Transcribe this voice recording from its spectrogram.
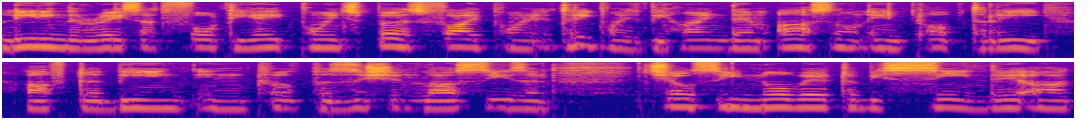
leading the race at 48 points, Spurs 5 point, 3 points behind them, Arsenal in top 3 after being in 12th position last season, Chelsea nowhere to be seen, they are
